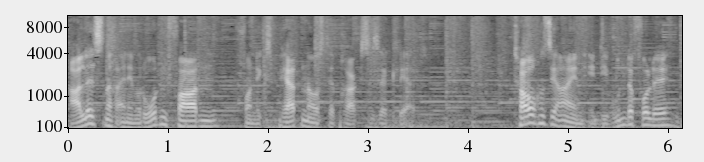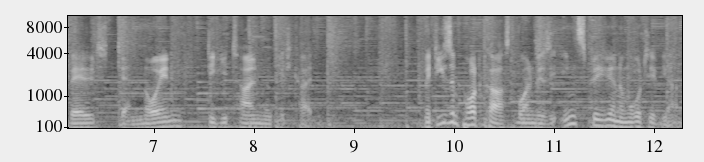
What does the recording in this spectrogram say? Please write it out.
Alles nach einem roten Faden von Experten aus der Praxis erklärt. Tauchen Sie ein in die wundervolle Welt der neuen digitalen Möglichkeiten. Mit diesem Podcast wollen wir Sie inspirieren und motivieren,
